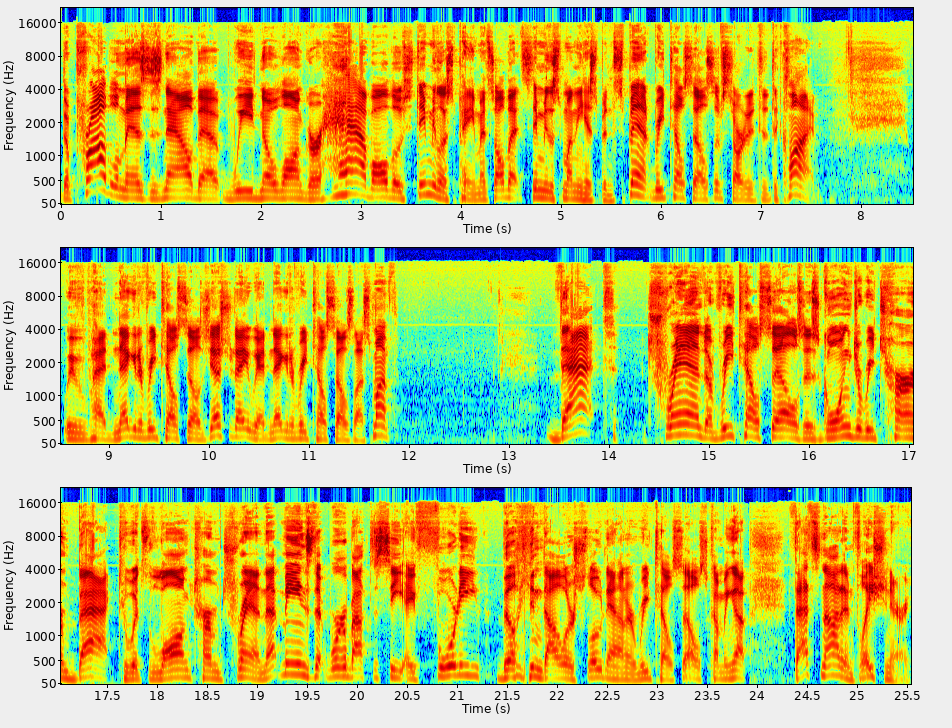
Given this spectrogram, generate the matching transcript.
The problem is, is now that we no longer have all those stimulus payments, all that stimulus money has been spent, retail sales have started to decline. We've had negative retail sales yesterday. We had negative retail sales last month. That trend of retail sales is going to return back to its long term trend. That means that we're about to see a $40 billion slowdown in retail sales coming up. That's not inflationary.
